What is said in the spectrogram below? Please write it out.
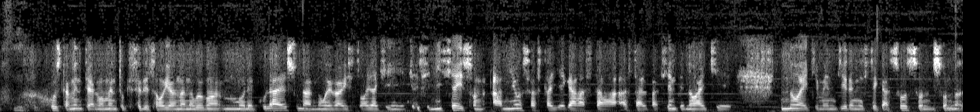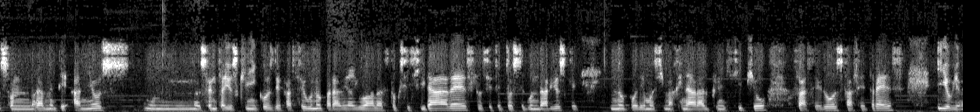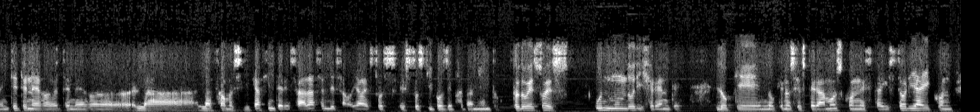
Justamente al momento que se desarrolla una nueva molécula es una nueva historia que, que se inicia y son años hasta llegar hasta, hasta el paciente. No hay que, no hay que mentir en este caso. Son, son, son realmente años, unos ensayos clínicos de fase 1 para averiguar las toxicidades, los efectos secundarios que no podemos imaginar al principio, fase 2, fase 3 y obviamente tener, tener eh, la- las farmacéuticas interesadas en desarrollar estos, estos tipos de tratamiento. Todo eso es un mundo diferente. Lo que, lo que nos esperamos con esta historia y con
